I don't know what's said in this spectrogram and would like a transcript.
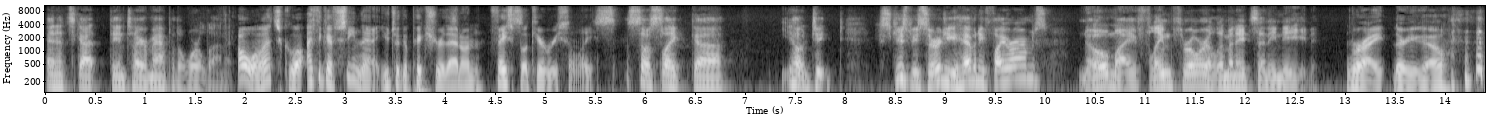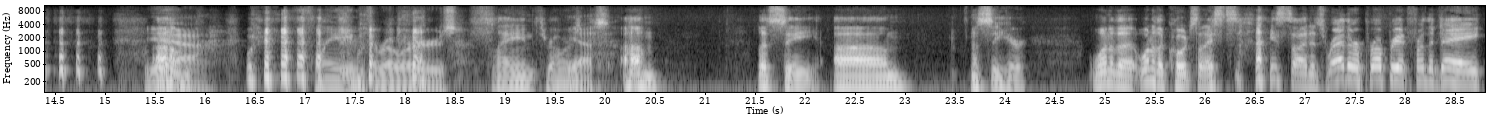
and it's got the entire map of the world on it. Oh, well, that's cool. I think I've seen that. You took a picture of that on Facebook here recently. So it's like, uh, you know, do, excuse me, sir, do you have any firearms? No, my flamethrower eliminates any need. Right. There you go. yeah. Flamethrowers. Flamethrowers. Yes. Um, let's see. Um, let's see here. One of the one of the quotes that I, I saw, and it's rather appropriate for the day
